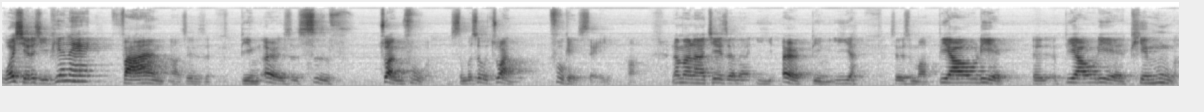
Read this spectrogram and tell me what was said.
我写了几篇呢？凡啊，这个是丙二是四传付，什么时候传付给谁啊？那么呢，接着呢，以二丙一啊，这是什么标列？呃，标列篇目啊，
